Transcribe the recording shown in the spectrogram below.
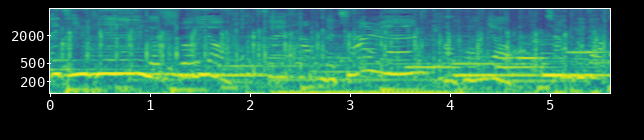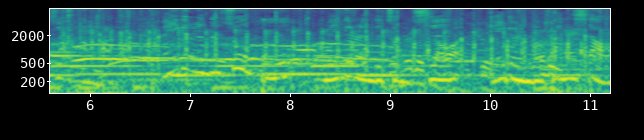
在今天有所有所有他们的家人、好朋友相聚在这里，每一个人的祝福，每一个人的掌声，欢笑，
